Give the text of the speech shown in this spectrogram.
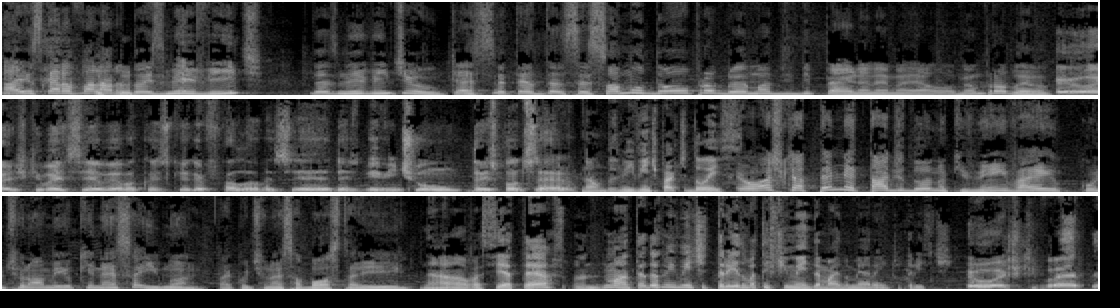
Aí os caras falaram, 2020... 2021, que é você, tenta, você só mudou o problema de, de perna, né? Mas é o mesmo problema. Eu acho que vai ser a mesma coisa que o Igor falou. Vai ser 2021 2.0. Não, 2020 parte 2. Eu acho que até metade do ano que vem vai continuar meio que nessa aí, mano. Vai continuar essa bosta aí. Não, vai ser até. Mano, até 2023 não vai ter filme ainda mais do Homem-Aranha, tô triste. Eu acho que vai até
